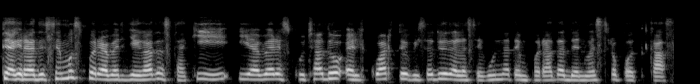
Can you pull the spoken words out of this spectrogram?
Te agradecemos por haber llegado hasta aquí y haber escuchado el cuarto episodio de la segunda temporada de nuestro podcast.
